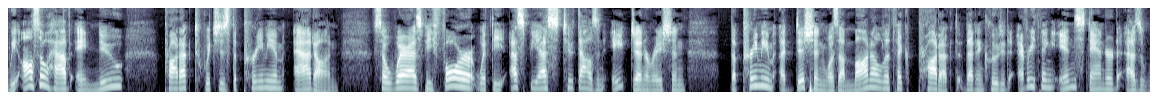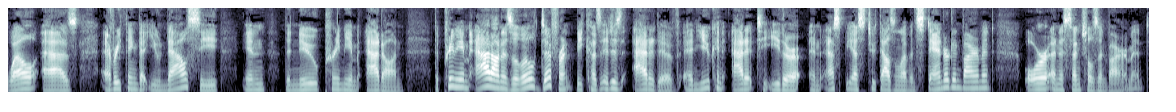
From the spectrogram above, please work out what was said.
We also have a new product, which is the premium add-on. So whereas before with the SBS 2008 generation, the premium edition was a monolithic product that included everything in standard as well as everything that you now see in the new premium add-on. The premium add-on is a little different because it is additive and you can add it to either an SBS 2011 standard environment or an essentials environment.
